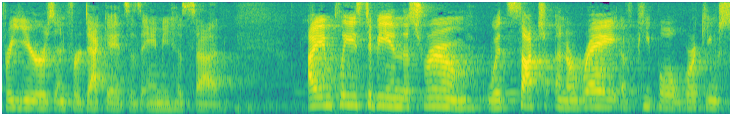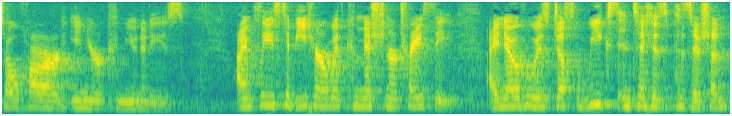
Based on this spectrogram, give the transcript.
for years and for decades, as Amy has said. I am pleased to be in this room with such an array of people working so hard in your communities. I'm pleased to be here with Commissioner Tracy. I know who is just weeks into his position,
